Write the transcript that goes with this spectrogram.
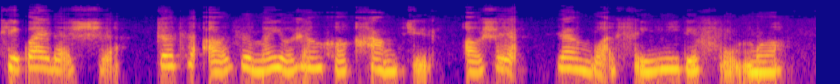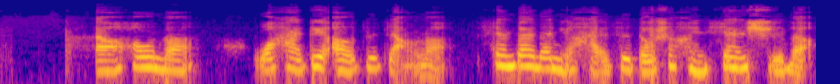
奇怪的是，这次儿子没有任何抗拒，而是任我随意的抚摸。然后呢，我还对儿子讲了。现在的女孩子都是很现实的，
